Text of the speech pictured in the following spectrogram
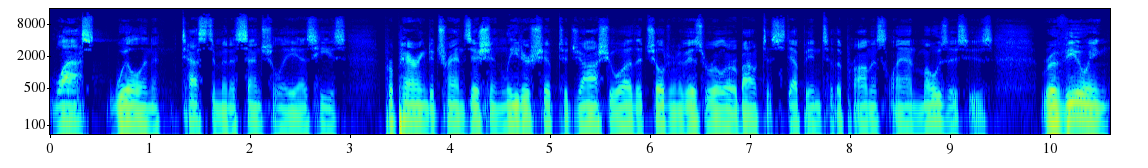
last will and testament, essentially, as he's preparing to transition leadership to Joshua. The children of Israel are about to step into the promised land. Moses is reviewing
